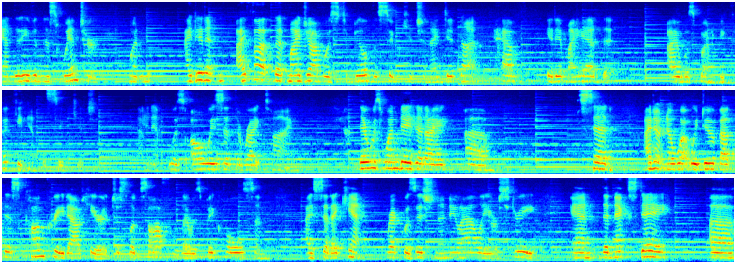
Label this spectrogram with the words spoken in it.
And that even this winter, when I didn't, I thought that my job was to build the soup kitchen. I did not have it in my head that I was going to be cooking at the soup kitchen. And it was always at the right time. There was one day that I um, said, I don't know what we do about this concrete out here. It just looks awful. There was big holes and I said, I can't requisition a new alley or street. And the next day, uh,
